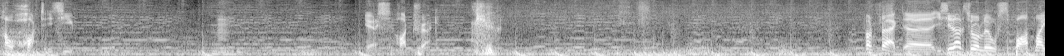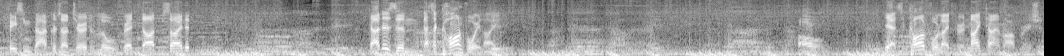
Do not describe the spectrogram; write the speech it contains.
How hot is you? Mm. Yes, hot track. Fun fact, uh, you see that sort of little spotlight facing backwards on a turret with a little red dot beside it? That is um, that's a convoy light. Yeah, it's a convoy light for a nighttime operation.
